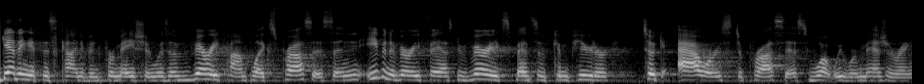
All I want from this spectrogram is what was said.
Getting at this kind of information was a very complex process, and even a very fast, very expensive computer took hours to process what we were measuring.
